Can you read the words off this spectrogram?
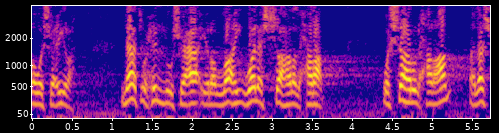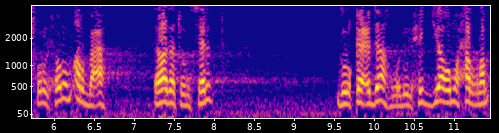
فهو شعيرة. لا تحلوا شعائر الله ولا الشهر الحرام. والشهر الحرام الأشهر الحرم أربعة. ثلاثة سرد ذو القعدة وذو الحجة ومحرم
